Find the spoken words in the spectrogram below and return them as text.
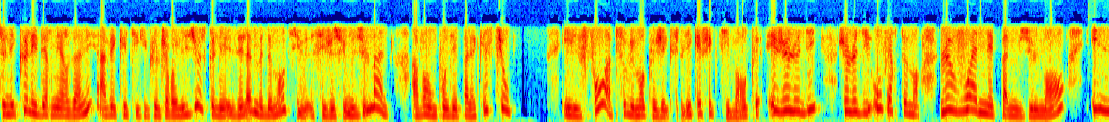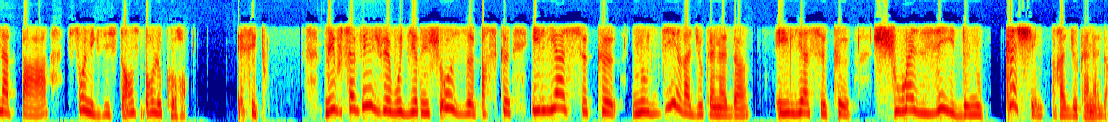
Ce n'est que les dernières années, avec éthique et culture religieuse, que les élèves me demandent si, je suis musulmane. Avant, on ne posait pas la question. il faut absolument que j'explique effectivement que, et je le dis, je le dis ouvertement, le voile n'est pas musulman, il n'a pas son existence dans le Coran. Et c'est tout. Mais vous savez, je vais vous dire une chose, parce que il y a ce que nous dit Radio-Canada et il y a ce que choisit de nous cacher Radio-Canada.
